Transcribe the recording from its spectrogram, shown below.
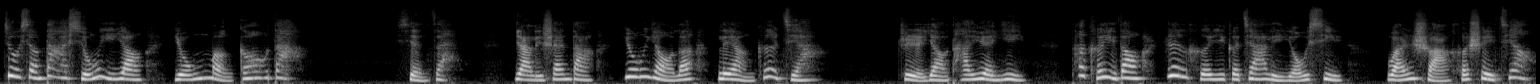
就像大熊一样勇猛高大。现在，亚历山大拥有了两个家，只要他愿意，他可以到任何一个家里游戏、玩耍和睡觉。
